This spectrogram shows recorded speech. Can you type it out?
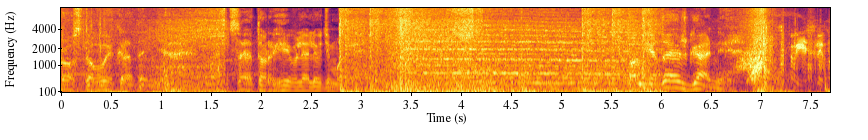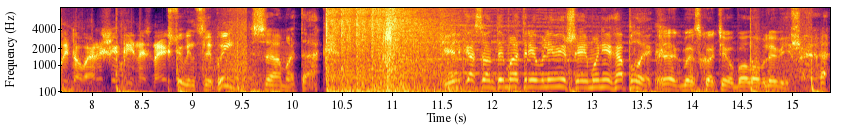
просто викрадення. Це торгівля людьми. Пам'ятаєш Ганні? Твій сліпий товариш, який не знає, що він сліпий? Саме так. Кілька сантиметрів лівіше і мені гаплик. Якби схотів було б лівіше.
